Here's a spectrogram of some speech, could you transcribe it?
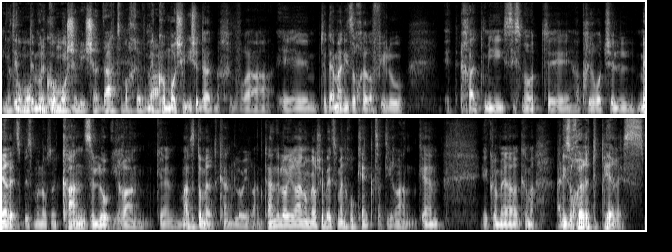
מקומו, דמגוגים. מקומו של איש הדת בחברה. מקומו של איש הדת בחברה. אה, אתה יודע מה, אני זוכר אפילו את אחת מסיסמאות אה, הבחירות של מרץ בזמנו, זאת אומרת, כאן זה לא איראן, כן? מה זאת אומרת כאן זה לא איראן? כאן זה לא איראן אומר שבעצם אנחנו כן קצת איראן, כן? אה, כלומר, כמה, אני זוכר את פרס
